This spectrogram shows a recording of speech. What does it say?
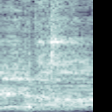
Yeah.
